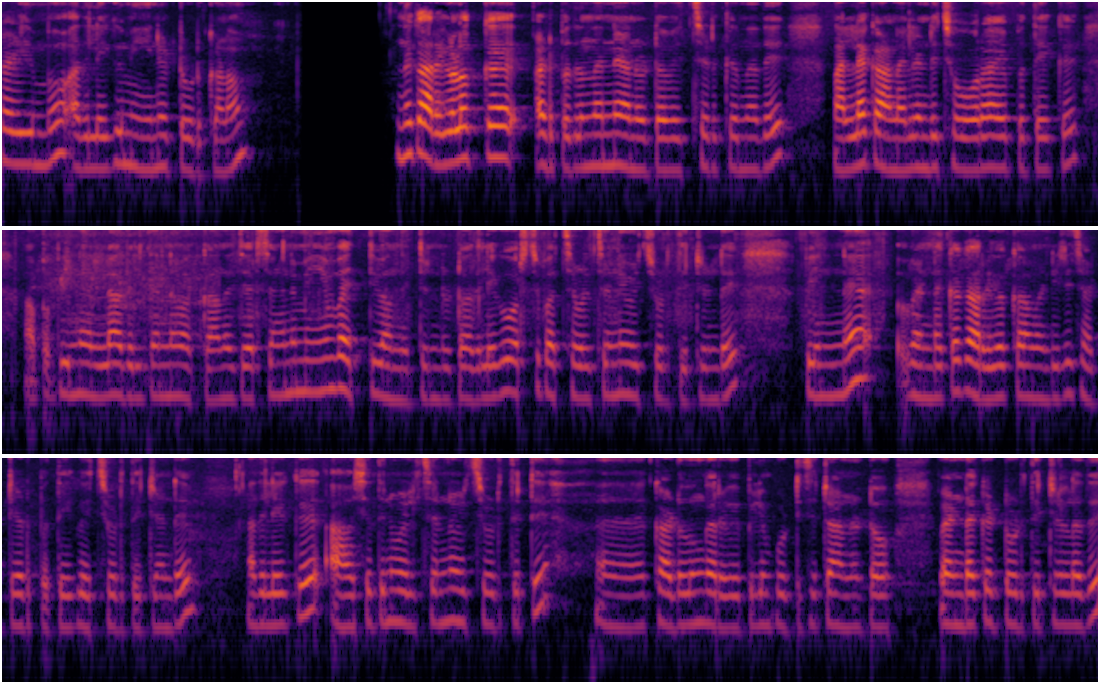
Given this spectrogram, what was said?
കഴിയുമ്പോൾ അതിലേക്ക് മീൻ ഇട്ട് കൊടുക്കണം. ഇന്ന് കറികളൊക്കെ അടുപ്പത്തു തന്നെയാണ് കേട്ടോ വെച്ചെടുക്കുന്നത്. നല്ല കണലുണ്ട് ചോറായപ്പോഴത്തേക്ക്. അപ്പോൾ പിന്നെ എല്ലാം അതിൽ തന്നെ വെക്കാമെന്ന് വിചാരിച്ചു. അങ്ങനെ മീൻ വറ്റി വന്നിട്ടുണ്ട് കേട്ടോ. അതിലേക്ക് കുറച്ച് പച്ച വെളിച്ചെണ്ണ ഒഴിച്ച് കൊടുത്തിട്ടുണ്ട്. പിന്നെ വെണ്ടക്ക കറി വെക്കാൻ വേണ്ടിയിട്ട് ചട്ടി അടുപ്പത്തേക്ക് വെച്ച് കൊടുത്തിട്ടുണ്ട്. അതിലേക്ക് ആവശ്യത്തിന് വെളിച്ചെണ്ണ ഒഴിച്ചു കൊടുത്തിട്ട് കടുവും കറിവേപ്പിലയും പൊട്ടിച്ചിട്ടാണ് കേട്ടോ വെണ്ടക്ക ഇട്ട് കൊടുത്തിട്ടുള്ളത്.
